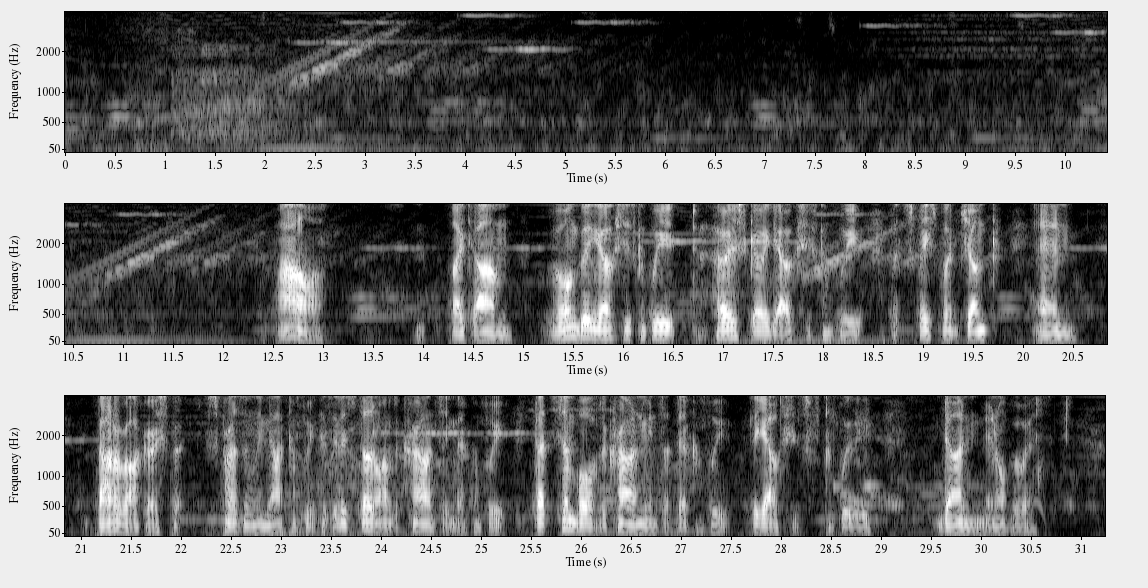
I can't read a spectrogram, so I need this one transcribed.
Wow. Like, um, Rolling Green Galaxy is complete, Hurry-Scurry Galaxy is complete, but Spaceblood Junk and Battle Rock are surprisingly not complete because they still don't have the crown saying they're complete. That symbol of the crown means that they're complete. The galaxy is completely done and over with.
